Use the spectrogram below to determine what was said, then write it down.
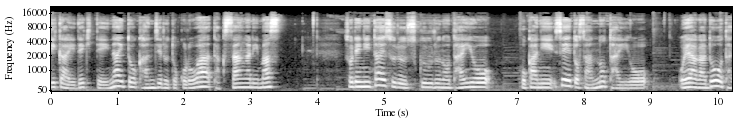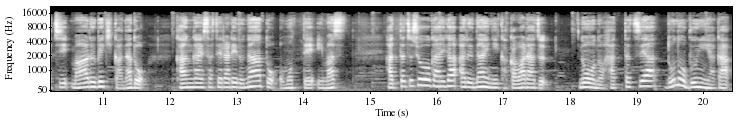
理解できていないと感じるところはたくさんあります。それに対するスクールの対応他に生徒さんの対応親がどう立ち回るべきかなど考えさせられるなぁと思っています。発達障害があるないにかかわらず脳の発達やどの分野が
